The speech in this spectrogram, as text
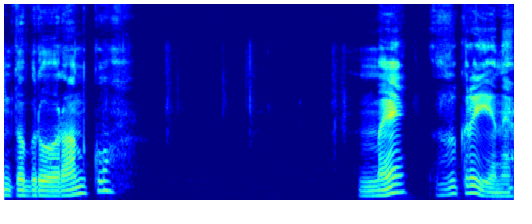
Всім доброго ранку. Ми з України.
